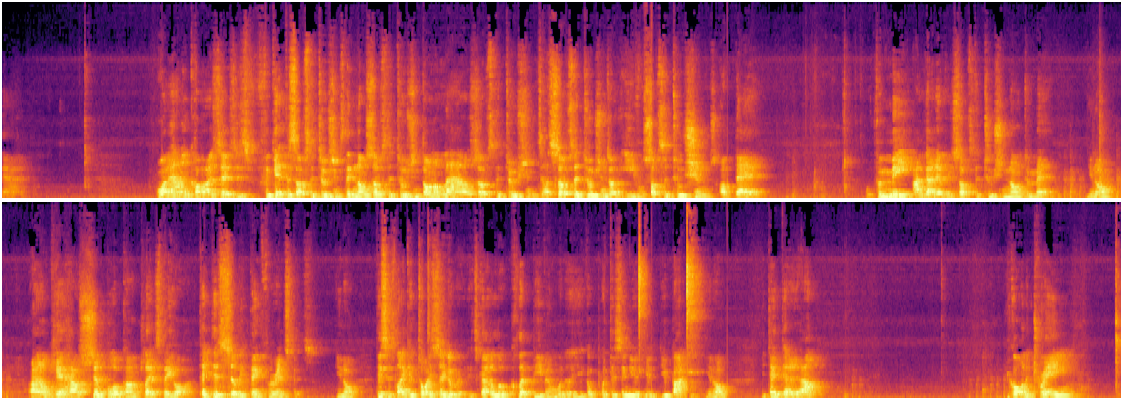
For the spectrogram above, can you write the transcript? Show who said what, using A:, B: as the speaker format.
A: Now, what Allen Carr says is forget the substitutions. There are no substitutions. Don't allow substitutions. Uh, substitutions are evil. Substitutions are bad. For me, I've got every substitution known to man. You know, I don't care how simple or complex they are. Take this silly thing, for instance. You know, this is like a toy cigarette. It's got a little clip even. You can put this in your, your, your pocket, you know. You take that out, you go on a train,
